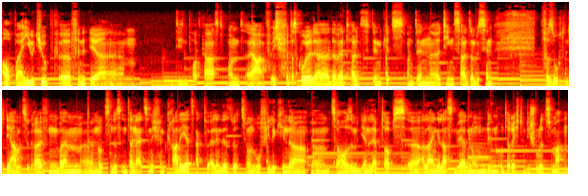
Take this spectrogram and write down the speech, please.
auch bei YouTube äh, findet ihr ähm, diesen Podcast und äh, ja, ich finde das cool. Da, da, wird halt den Kids und den äh, Teens halt so ein bisschen versucht unter die Arme zu greifen beim äh, Nutzen des Internets und ich finde gerade jetzt aktuell in der Situation, wo viele Kinder äh, zu Hause mit ihren Laptops äh, allein gelassen werden, um den Unterricht und die Schule zu machen,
